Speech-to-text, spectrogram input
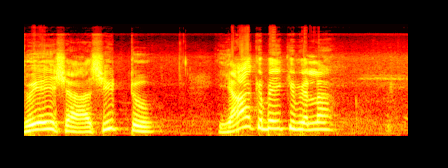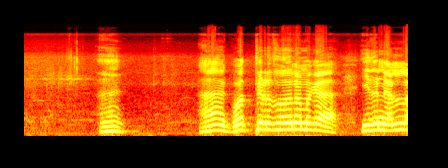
ದ್ವೇಷ, ಸಿಟ್ಟು ಯಾಕೆ ಬೇಕಿವೆಲ್ಲ ಹಾಂ? ಹಾಂ, ಗೊತ್ತಿರ್ತದೆ ನಮಗೆ. ಇದನ್ನೆಲ್ಲ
